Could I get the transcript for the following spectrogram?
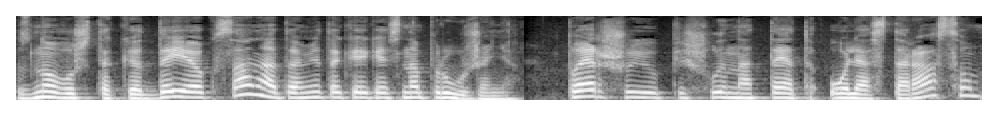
Знову ж таки, де є Оксана, там є таке якесь напруження. Першою пішли на тет Оля з Тарасом,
